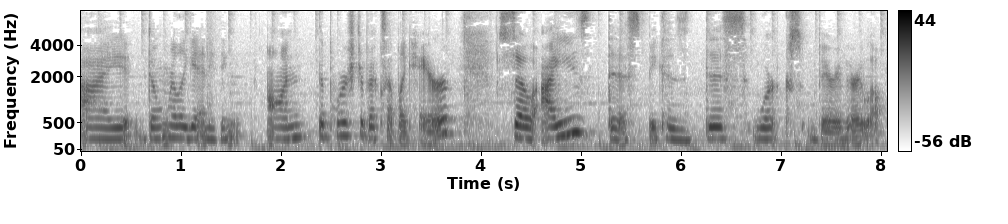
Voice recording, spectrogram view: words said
I don't really get anything on the pore strip except like hair. So I use this because this works very, very well.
